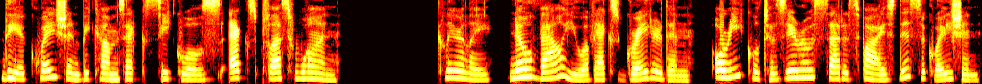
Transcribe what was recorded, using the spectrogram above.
the equation becomes x equals x plus 1. Clearly, no value of x greater than or equal to 0 satisfies this equation.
